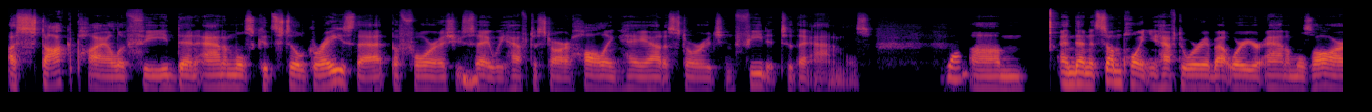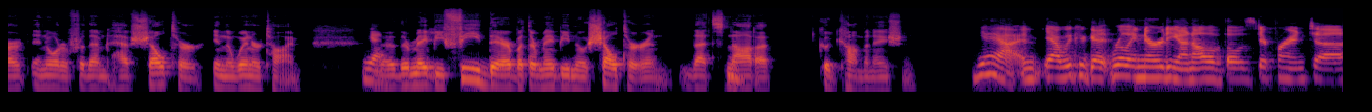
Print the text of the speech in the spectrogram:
a stockpile of feed then animals could still graze that before as you mm-hmm. say we have to start hauling hay out of storage and feed it to the animals yeah. um, and then at some point you have to worry about where your animals are in order for them to have shelter in the wintertime. Yeah. Uh, there may be feed there, but there may be no shelter, and that's mm. not a good combination. Yeah, and yeah, we could get really nerdy on all of those different uh,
